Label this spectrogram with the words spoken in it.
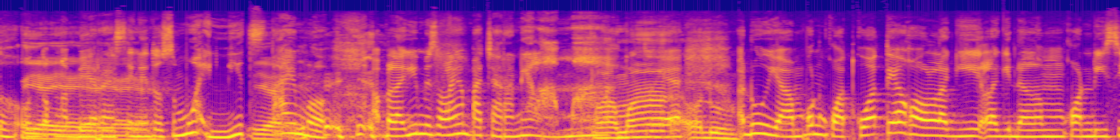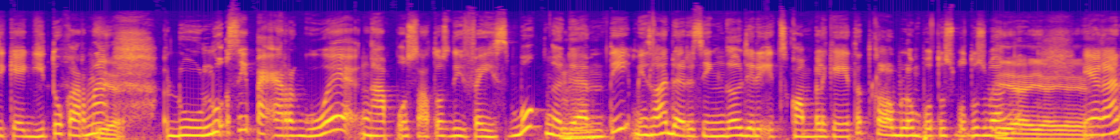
tuh Iya, untuk iya, ngeberesin iya, iya. itu semua. It needs Iya, time iya. loh. Apalagi misalnya yang pacarannya lama, Lama, gitu ya. aduh. Aduh ya ampun kuat-kuat ya kalau lagi lagi dalam kondisi kayak gitu karena Iya. dulu sih PR gue ngapus status di Facebook ngeganti misalnya dari single jadi it's complicated kalau belum putus-putus banget. Mhm. Iya, iya, iya, iya. Ya kan?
